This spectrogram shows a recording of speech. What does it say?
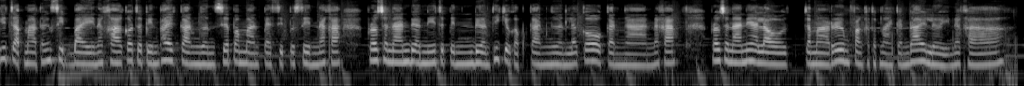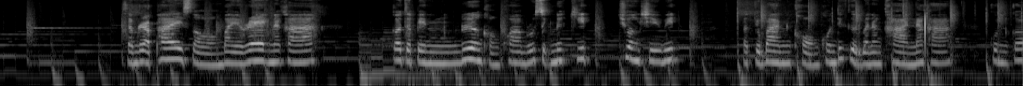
ที่จับมาทั้ง 10 ใบนะคะ ก็จะเป็นไพ่การเงินเสียประมาณ 80%นะคะ เพราะฉะนั้นเดือนนี้จะเป็นเดือนที่เกี่ยวกับการเงินและก็การงานนะคะ เพราะฉะนั้นเนี่ยเราจะมาเริ่มฟังคำทำนายกันได้เลยนะคะ สำหรับไพ่สองใบแรกนะคะ ก็จะเป็นเรื่องของความรู้สึกนึกคิดช่วงชีวิต ปัจจุบันของคนที่เกิดวันอังคารนะคะ คุณก็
